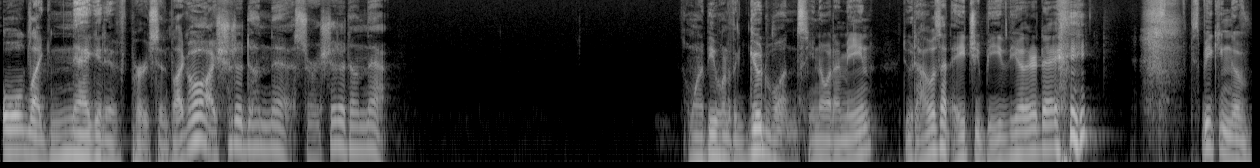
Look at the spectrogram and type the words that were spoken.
old like negative person. Like, oh, I should have done this or I should have done that. I want to be one of the good ones. You know what I mean? Dude, I was at HEB the other day. Speaking of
